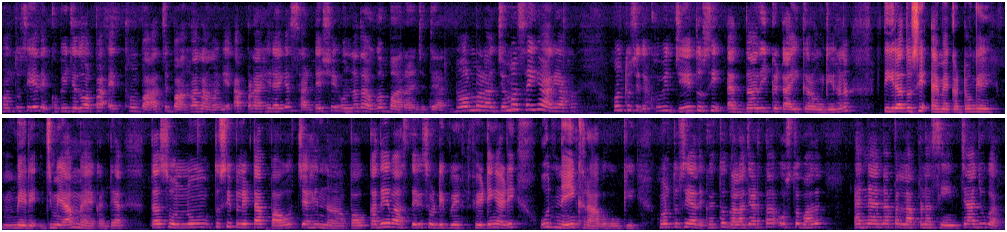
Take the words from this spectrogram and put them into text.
ਹੁਣ ਤੁਸੀਂ ਇਹ ਦੇਖੋ ਵੀ ਜਦੋਂ ਆਪਾਂ ਇੱਥੋਂ ਬਾਅਦ ਚ ਬਾਹਾਂ ਲਾਵਾਂਗੇ, ਆਪਣਾ ਇਹ ਰਹਿ ਗਿਆ 6.5 ਉਹਨਾਂ ਦਾ ਆਊਗਾ 12 ਇੰਚ ਤਿਆਰ। ਨਾਰਮਲ ਆ, ਜਮਾ ਸਹੀ ਆ ਗਿਆ ਆਹ। ਹੁਣ ਤੁਸੀਂ ਦੇਖੋ ਵੀ ਜੇ ਤੁਸੀਂ ਐਦਾਂ ਦੀ ਕਟਾਈ ਕਰੋਗੇ, ਹਨਾ, ਤੀਰਾ ਤੁਸੀਂ ਐਵੇਂ ਕੱਢੋਗੇ, ਮੇਰੇ, ਜਿਵੇਂ ਆ ਮੈਂ ਕੱਢਿਆ, ਤਾਂ ਸੋਨੂੰ ਤੁਸੀਂ ਪਲੇਟਾਂ ਪਾਓ, ਚਾਹੇ ਨਾ ਪਾਓ, ਕਦੇ ਵਾਸਤੇ ਵੀ ਤੁਹਾਡੀ ਫਿਟਿੰਗ ਜਿਹੜੀ ਉਹ ਨਹੀਂ ਖਰਾਬ ਹੋਊਗੀ। ਹੁਣ ਤੁਸੀਂ ਆ ਦੇਖੋ, ਇੱਥੋਂ ਗਲਾ ਜੜਤਾ, ਉਸ ਤੋਂ ਬਾਅਦ ਇੰਨਾ ਇੰਨਾ ਪੱਲਾ ਆਪਣਾ ਸੀਨ ਚ ਆ ਜਾਊਗਾ।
